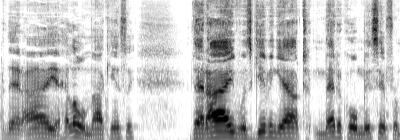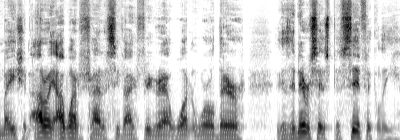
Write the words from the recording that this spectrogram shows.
that I hello Mike Hensley that I was giving out medical misinformation. I don't. I want to try to see if I can figure out what in the world they're because they never said specifically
